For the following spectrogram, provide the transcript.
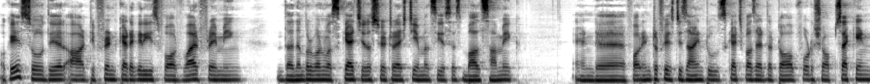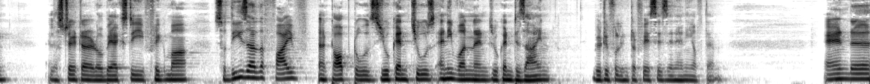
okay so there are different categories for wireframing the number one was sketch illustrator html css Balsamiq. and uh, for interface design tools sketch was at the top photoshop second Illustrator, Adobe XD, Figma. So these are the five uh, top tools. You can choose any one and you can design beautiful interfaces in any of them. And uh,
